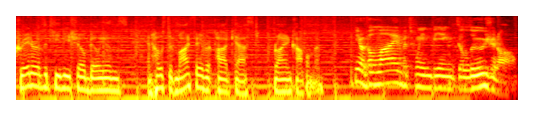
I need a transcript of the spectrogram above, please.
creator of the TV show Billions, and host of my favorite podcast, Brian Koppelman. You know, the line between being delusional,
